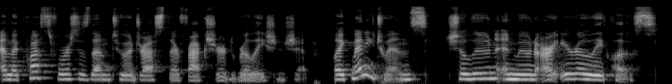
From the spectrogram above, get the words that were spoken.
and the quest forces them to address their fractured relationship. Like many twins, Chuluun and Mun are eerily close,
